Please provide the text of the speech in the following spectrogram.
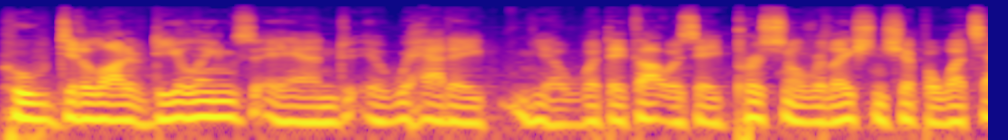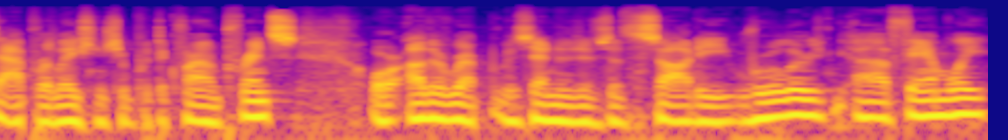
who did a lot of dealings and had a you know what they thought was a personal relationship, a WhatsApp relationship with the crown prince or other representatives of the Saudi ruler uh, family.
